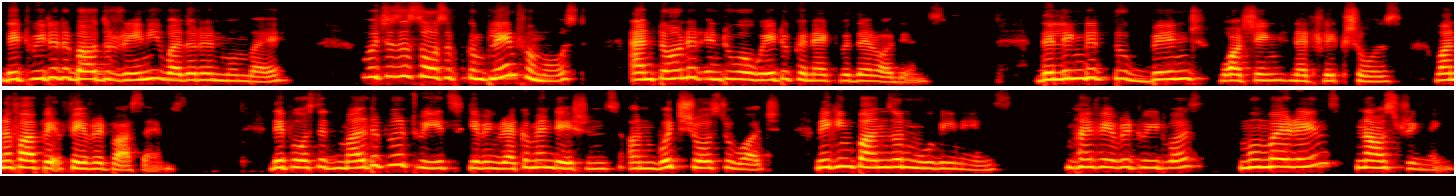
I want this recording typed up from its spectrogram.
they tweeted about the rainy weather in Mumbai, which is a source of complaint for most, and turned it into a way to connect with their audience. They linked it to binge watching Netflix shows, one of our favorite pastimes. They posted multiple tweets giving recommendations on which shows to watch, making puns on movie names. My favorite tweet was Mumbai Rains, now streaming.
